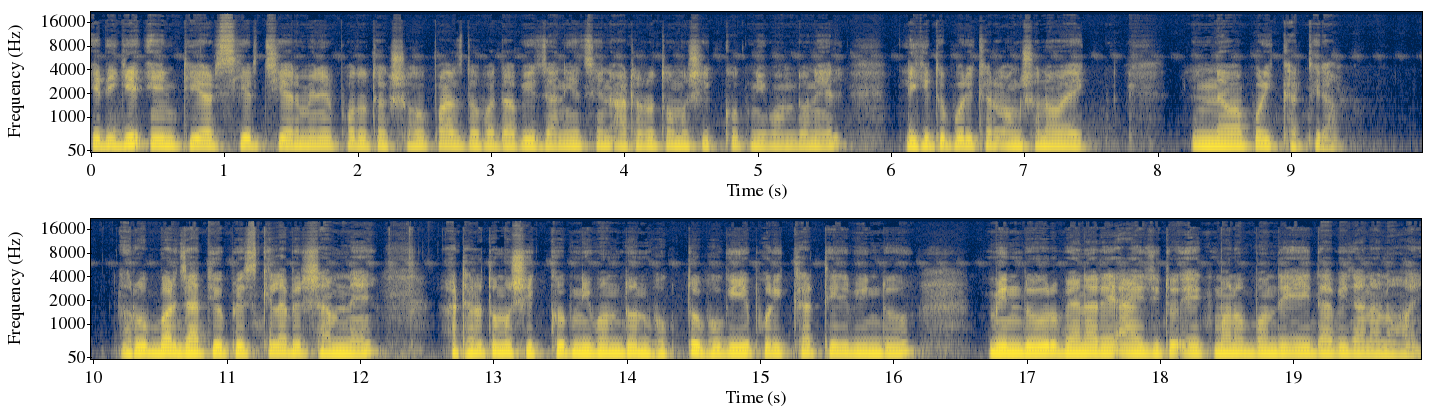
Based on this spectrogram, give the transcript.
এদিকে এনটিআরসি এর চেয়ারম্যানের পদত্যাগ সহ পাঁচ দফা দাবি জানিয়েছেন আঠারোতম শিক্ষক নিবন্ধনের লিখিত পরীক্ষার অংশ নেওয়া নেওয়া পরীক্ষার্থীরা। রোববার জাতীয় প্রেস ক্লাবের সামনে আঠারোতম শিক্ষক নিবন্ধন ভুক্তভোগী পরীক্ষার্থীর বিন্দু, বিন্দুর ব্যানারে আয়োজিত এক মানববন্ধে এই দাবি জানানো হয়।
